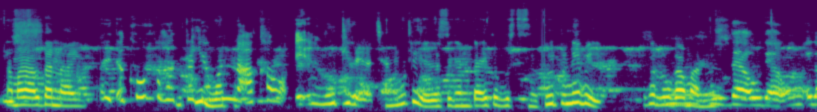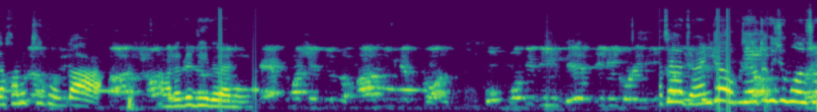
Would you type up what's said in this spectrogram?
আমার আলতা নাই। এই দেখো হাতটা কেমন না খাও এই মুটি হয়ে গেছে মুটি হয়ে গেছে কেন? তাই তো বুঝতেছি তুই একটু নিবি? তুই তো রোগা মানুষ। দেও দেও এই দেখো আমি কি রোগা। আমাদের তো দিয়ে দেবানি আচ্ছা কেউ তো কিছু বলছো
